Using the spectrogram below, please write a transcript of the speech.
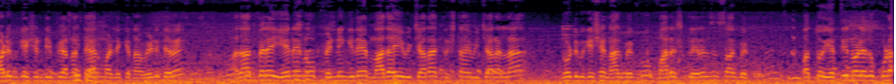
ಮಾಡಿಫಿಕೇಶನ್ ಡಿ ಪಿ ಆರ್ನ ತಯಾರು ಮಾಡಲಿಕ್ಕೆ ನಾವು ಹೇಳಿದ್ದೇವೆ. ಅದಾದ್ಮೇಲೆ ಏನೇನು ಪೆಂಡಿಂಗ್ ಇದೆ ಮಾದಾಯಿ ವಿಚಾರ ಕೃಷ್ಣ ವಿಚಾರ ಎಲ್ಲ ನೋಟಿಫಿಕೇಶನ್ ಆಗಬೇಕು ಫಾರೆಸ್ಟ್ ಕ್ಲಿಯರೆನ್ಸಸ್ ಆಗಬೇಕು. ಮತ್ತು ಎತ್ತಿನೊಳೆದು ಕೂಡ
